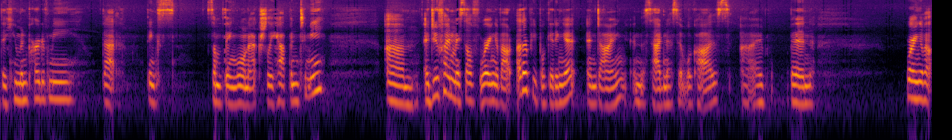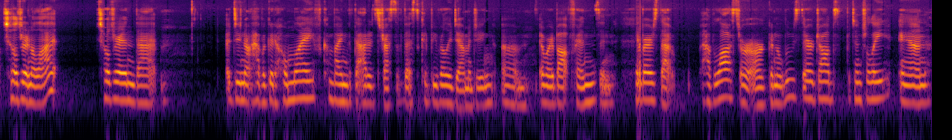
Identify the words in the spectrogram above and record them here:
the human part of me that thinks something won't actually happen to me. Um, I do find myself worrying about other people getting it and dying and the sadness it will cause. I've been worrying about children a lot, children that do not have a good home life combined with the added stress of this could be really damaging. Um, I worry about friends and neighbors that have lost or are going to lose their jobs potentially and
